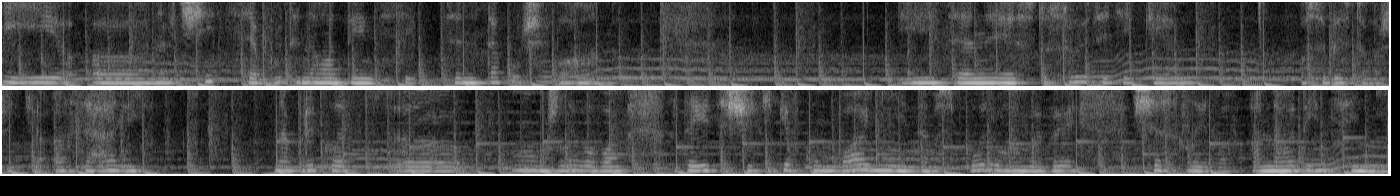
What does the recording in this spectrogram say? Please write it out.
і е, навчіться бути наодинці. Це не так уж погано. І це не стосується тільки особистого життя, а взагалі. Наприклад, е, можливо, вам здається, що тільки в компанії там, з подругами ви щаслива, а наодинці ні.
